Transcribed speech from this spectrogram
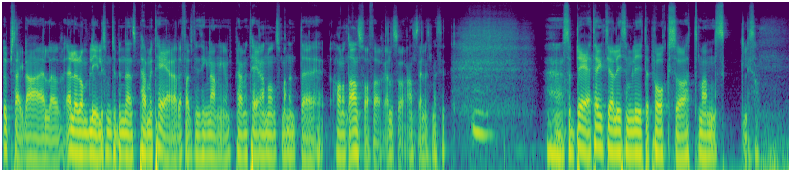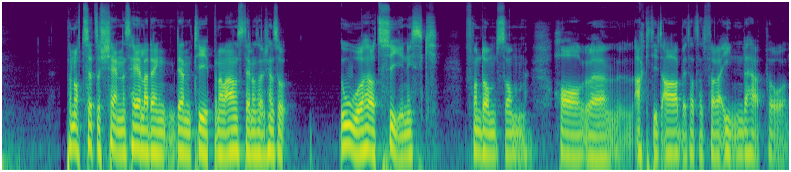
uppsagda eller, eller de blir liksom typ inte ens permitterade för att det finns ingen anledning att permittera någon som man inte har något ansvar för eller så anställningsmässigt. Mm. Eh, Så det tänkte jag liksom lite på också att man liksom på något sätt så känns hela den, den typen av anställning så känns så oerhört cynisk från de som har eh, aktivt arbetat att föra in det här på,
